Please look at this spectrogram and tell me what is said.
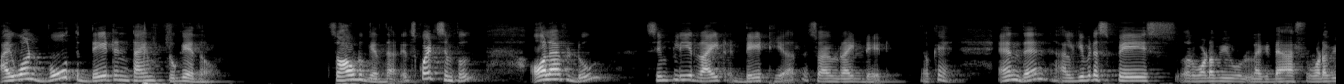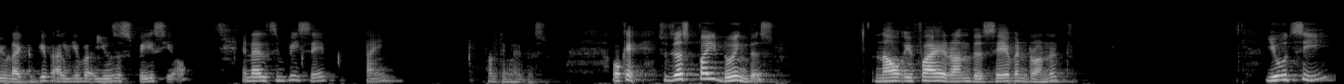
i want both date and time together? So how to get that? It's quite simple. All i have to do simply write date here. So i will write date okay? And then i'll give it a space or whatever you like dash whatever you like to give. I'll give a use a space here. And i'll simply say time something like this. Okay so just by doing this now if I run this save and run it you would see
